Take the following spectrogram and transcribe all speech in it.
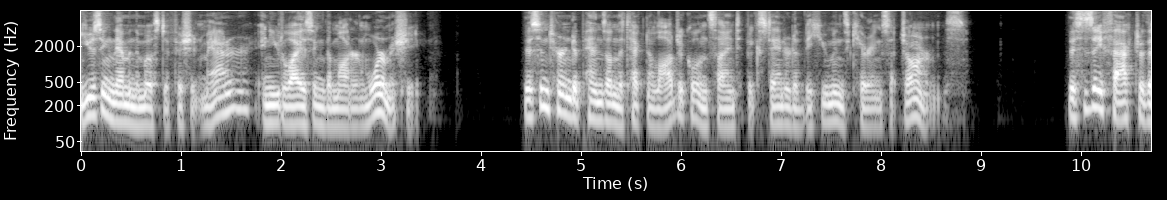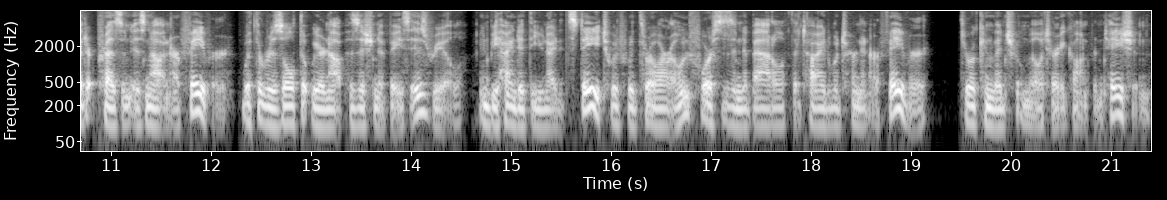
using them in the most efficient manner and utilizing the modern war machine. This in turn depends on the technological and scientific standard of the humans carrying such arms. This is a factor that at present is not in our favor, with the result that we are not positioned to face Israel, and behind it the United States, which would throw our own forces into battle if the tide would turn in our favor through a conventional military confrontation.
